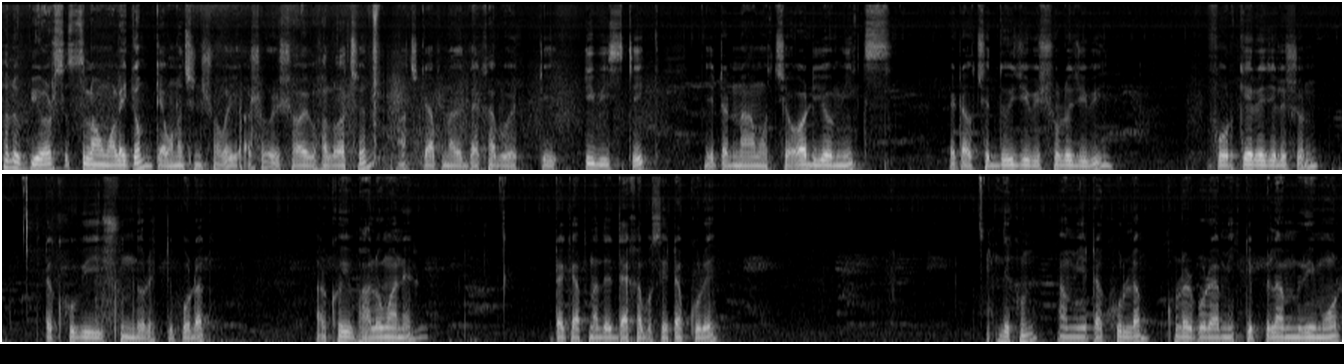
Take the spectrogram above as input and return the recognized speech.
হ্যালো ভিউয়ার্স আসসালামু আলাইকুম কেমন আছেন সবাই? আশা করি সবাই ভালো আছেন। আজকে আপনাদের দেখাবো একটি টিভি স্টিক যেটার নাম হচ্ছে অডিও মিক্স এটা হচ্ছে দুই জিবি ষোলো জিবি ফোর কে রেজলিউশন এটা খুবই সুন্দর একটি প্রোডাক্ট আর খুবই ভালো মানের। এটাকে আপনাদের দেখাবো সেট করে। দেখুন, আমি এটা খুললাম। খোলার পরে আমি একটি পেলাম রিমোট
